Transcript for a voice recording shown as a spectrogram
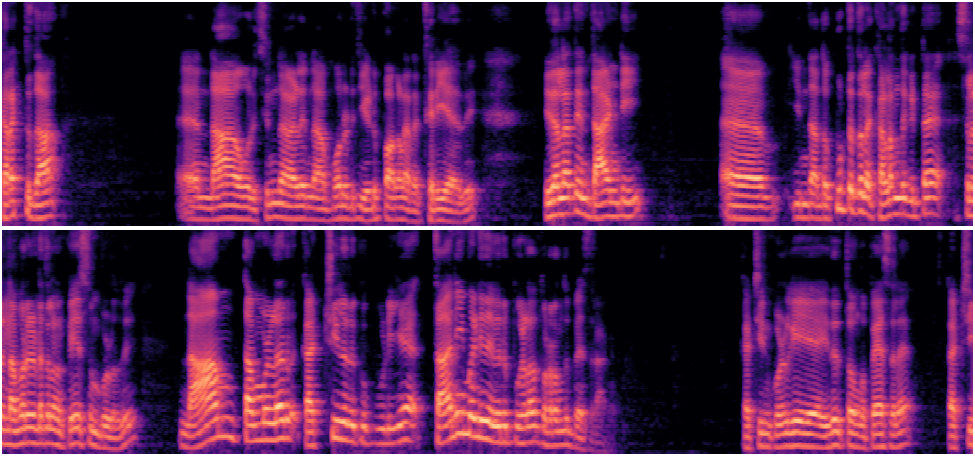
கரெக்டு தான். நான் ஒரு சின்ன ஆள் நான் போன் அடித்து எடுப்பாங்களா எனக்கு தெரியாது. இதெல்லாத்தையும் தாண்டி இந்த அந்த கூட்டத்தில் கலந்துக்கிட்ட சில நபர்களிடத்தில் நான் பேசும் பொழுது நாம் தமிழர் கட்சியில் இருக்கக்கூடிய தனி மனித விருப்புகளாக தொடர்ந்து பேசுகிறாங்க கட்சியின் கொள்கையை எதிர்த்தவங்க பேசலை. கட்சி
